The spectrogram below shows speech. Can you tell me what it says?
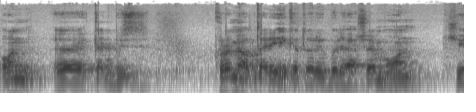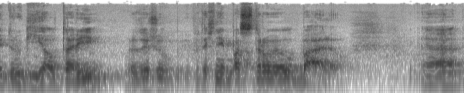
он э, как бы, кроме алтарей, которые были Ашему, он еще и другие алтари разрешил, точнее построил Балю. Э,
